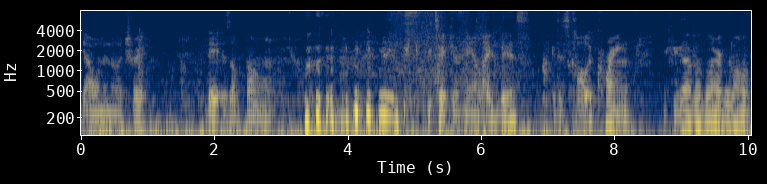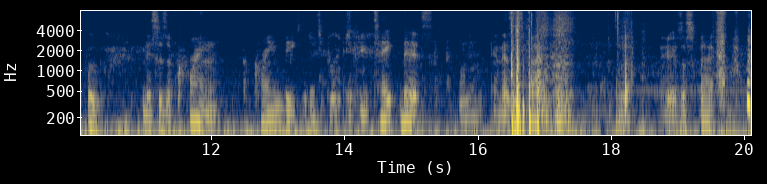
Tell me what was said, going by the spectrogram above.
Y'all want to know a trick? There is a bone. you take your hand like this. It is called a crane. If you ever learn mm-hmm. kung fu, this is a crane. A crane beat. Get your punch. If you take this, Don't do it. and there's a spot. Here's a spot. you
